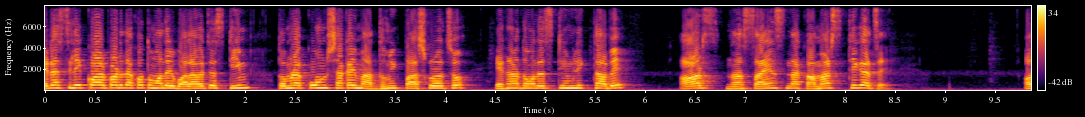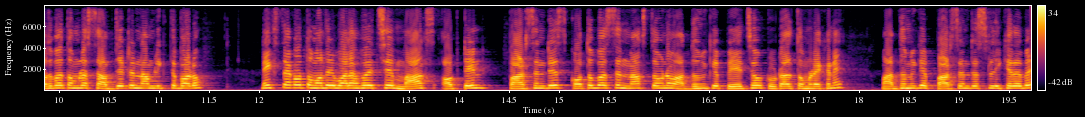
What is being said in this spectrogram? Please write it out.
এটা সিলেক্ট করার পর দেখো তোমাদের বলা হয়েছে স্টিম তোমরা কোন শাখায় মাধ্যমিক পাস করেছ? এখানে তোমাদের স্ট্রিম লিখতে হবে। আর্টস না সায়েন্স না কমার্স ঠিক আছে? অথবা তোমরা সাবজেক্টের নাম লিখতে পারো। নেক্সট দেখো তোমাদের বলা হয়েছে মার্কস অবটেন পার্সেন্টেজ কত পার্সেন্ট মার্কস তোমরা মাধ্যমিকে পেয়েছ? টোটাল তোমরা এখানে মাধ্যমিকের পার্সেন্টেজ লিখে দেবে।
